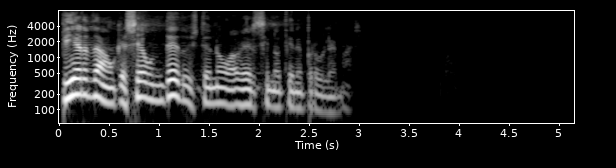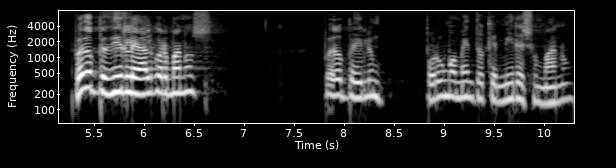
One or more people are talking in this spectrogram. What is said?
Pierda aunque sea un dedo, usted no va a ver si no tiene problemas. ¿Puedo pedirle algo, hermanos? ¿Puedo pedirle por un momento que mire su mano?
